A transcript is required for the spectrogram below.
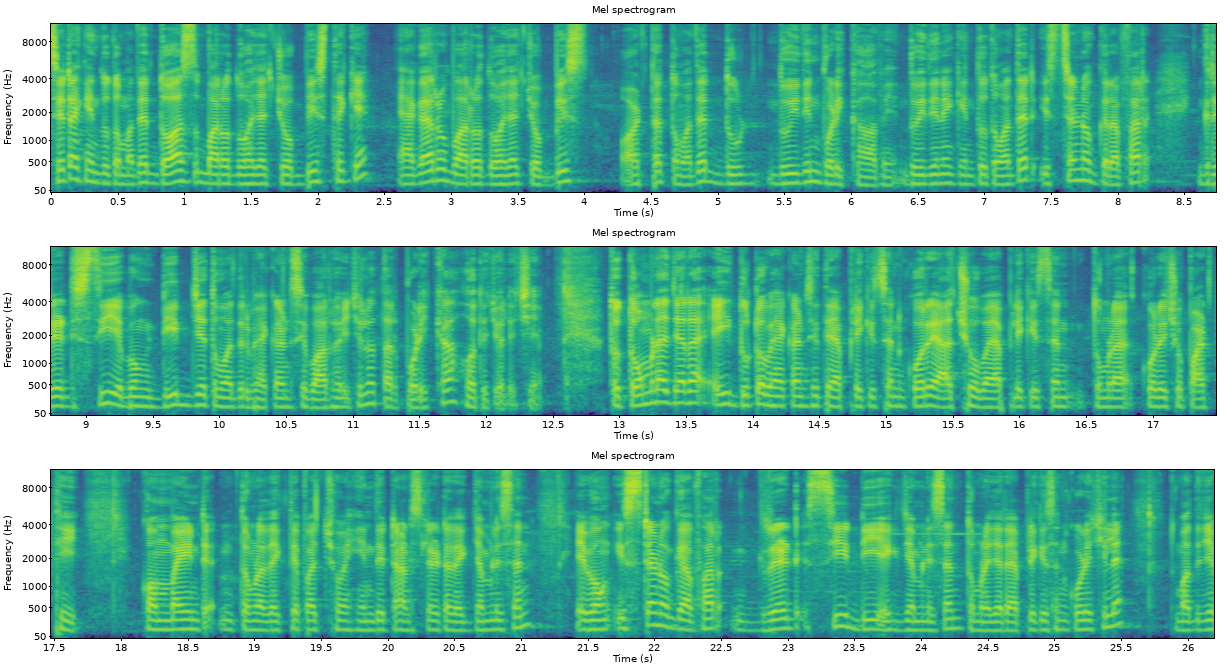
সেটা কিন্তু তোমাদের দশ বারো দু থেকে এগারো বারো দু অর্থাৎ তোমাদের দুই দিন পরীক্ষা হবে। দুই দিনে কিন্তু তোমাদের স্টেনোগ্রাফার গ্রেড সি এবং ডির যে তোমাদের ভ্যাকান্সি বার হয়েছিল, তার পরীক্ষা হতে চলেছে। তো তোমরা যারা এই দুটো ভ্যাকান্সিতে অ্যাপ্লিকেশন করে আছো বা অ্যাপ্লিকেশন তোমরা করেছ প্রার্থী কম্বাইন্ড তোমরা দেখতে পাচ্ছ হিন্দি ট্রান্সলেটর এক্সামিনেশন এবং stenographer grade C D examination তোমরা যারা অ্যাপ্লিকেশন করেছিলে, তোমাদের যে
